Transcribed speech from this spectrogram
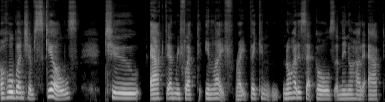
a whole bunch of skills to act and reflect in life right they can know how to set goals and they know how to act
